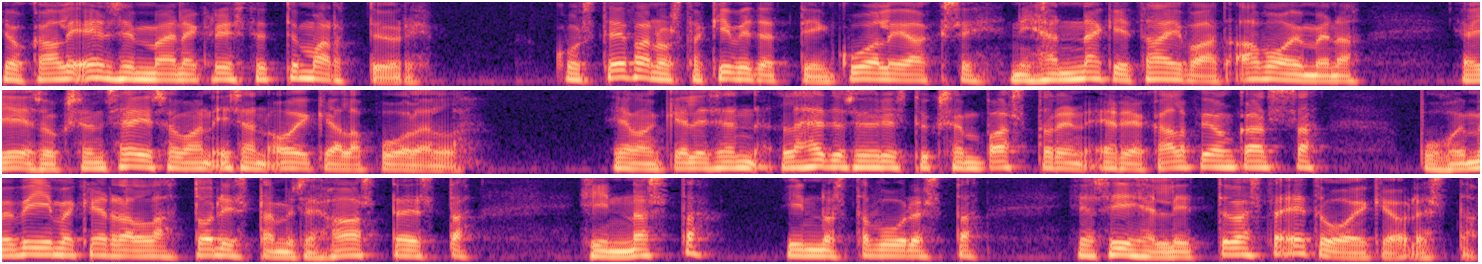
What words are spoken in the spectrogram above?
joka oli ensimmäinen kristitty marttyyri. Kun Stefanusta kivitettiin kuoliaksi, niin hän näki taivaat avoimena ja Jeesuksen seisovan isän oikealla puolella. Evankelisen lähetysyhdistyksen pastorin Erja Kalpion kanssa puhuimme viime kerralla todistamisen haasteista, hinnasta, innostavuudesta – ja siihen liittyvästä etuoikeudesta.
